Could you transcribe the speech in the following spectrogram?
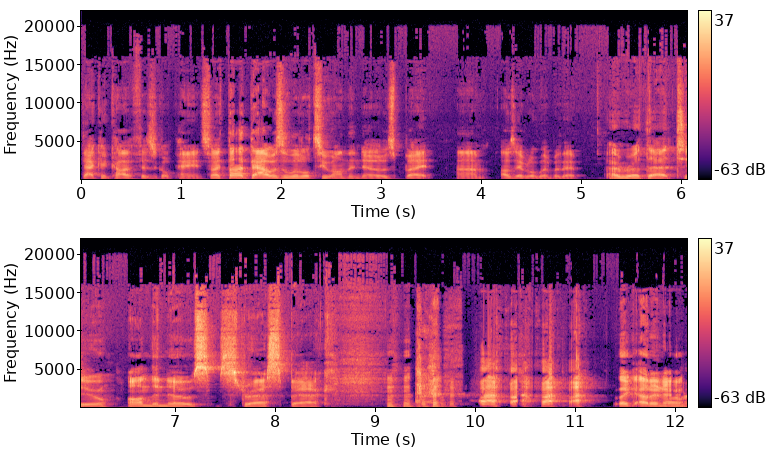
that could cause physical pain. So I thought that was a little too on the nose, but um, I was able to live with it. I wrote that too. On the nose, stress back. like I don't know,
